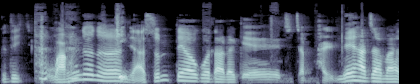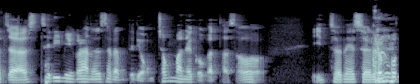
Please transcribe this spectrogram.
근데 기- 야숨 때하고 다르게 진짜 발매하자마자 스트리밍을 하는 사람들이 엄청 많을 것 같아서 인터넷을 다른 것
